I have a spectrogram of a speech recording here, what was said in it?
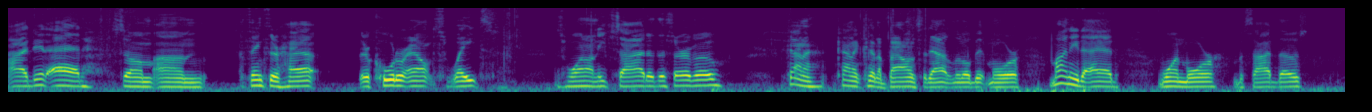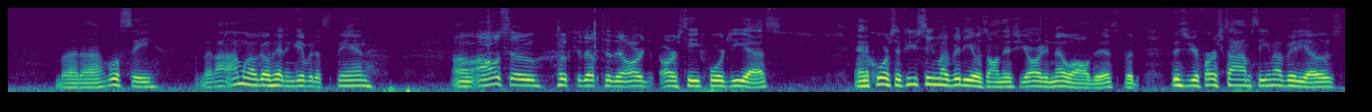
I did add some. Um, I think they're half, they're quarter ounce weights just one on each side of the servo. Kind of kind of kind of balance it out a little bit more. Might need to add one more beside those but uh, we'll see. But I, am gonna go ahead and give it a spin. Um, I also hooked it up to the R RC4GS and of course if you've seen my videos on this you already know all this but this is your first time seeing my videos.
